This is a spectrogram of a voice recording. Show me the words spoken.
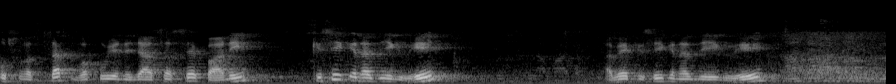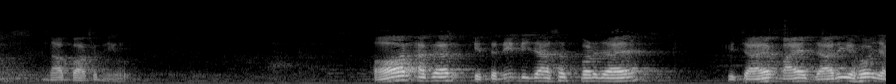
اس وقت تک وقوع نجاست سے پانی کسی کے نزدیک بھی ابھی کسی کے نزدیک بھی ناپاک نہیں ہوتی اور اگر اتنی نجاست پڑ جائے کہ چاہے مائع جاری ہو یا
